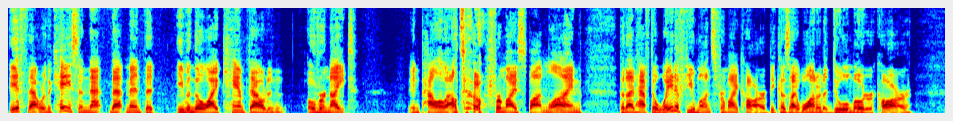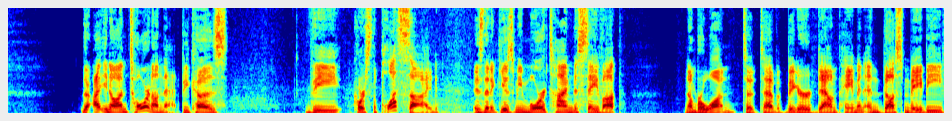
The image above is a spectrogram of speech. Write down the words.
if that were the case and that that meant that even though I camped out and overnight in Palo Alto for my spot in line that I'd have to wait a few months for my car because I wanted a dual motor car. There, I, you know, I'm torn on that because the, of course, the plus side is that it gives me more time to save up. Number one, to, to have a bigger down payment and thus maybe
